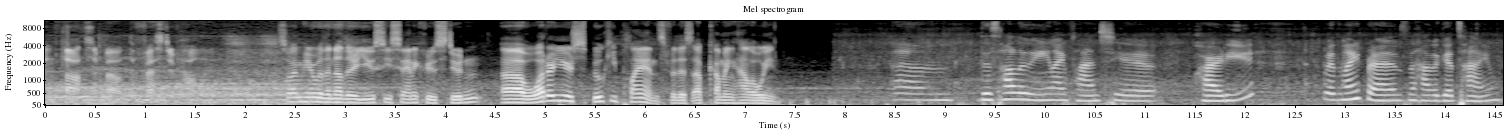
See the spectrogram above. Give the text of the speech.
and thoughts about the festive holiday. So I'm here with another UC Santa Cruz student. Uh, what are your spooky plans for this upcoming Halloween? Um, this Halloween, I plan to party with my friends and have a good time.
